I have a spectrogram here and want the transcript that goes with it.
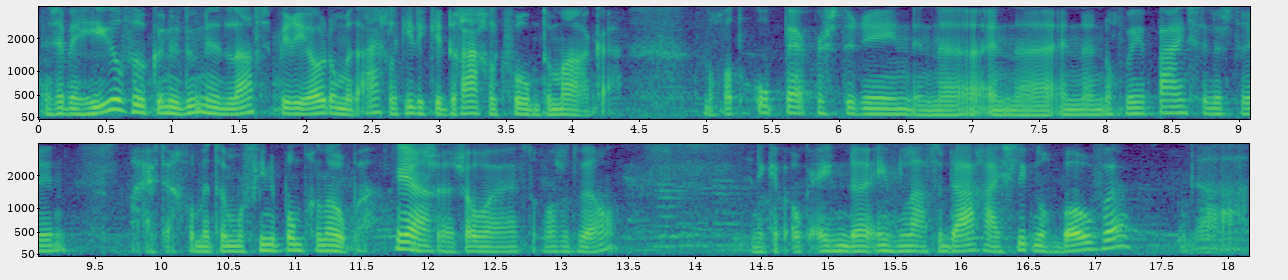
En ze hebben heel veel kunnen doen in de laatste periode om het eigenlijk iedere keer draaglijk voor hem te maken. Nog wat oppeppers erin en, eh, en, eh, en nog weer pijnstillers erin. Maar hij heeft echt wel met een morfinepomp gelopen. Ja. Dus zo heftig was het wel. En ik heb ook een, een van de laatste dagen, hij sliep nog boven. Ja,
